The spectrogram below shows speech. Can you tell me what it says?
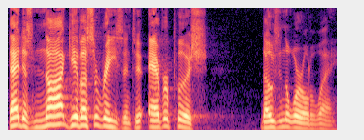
that does not give us a reason to ever push those in the world away.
